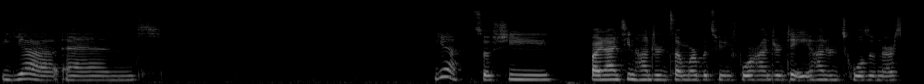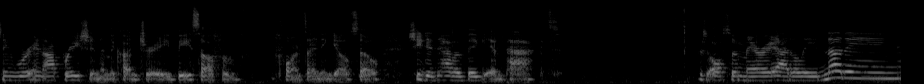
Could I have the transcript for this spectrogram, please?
yeah, and yeah, so she by 1900 somewhere between 400 to 800 schools of nursing were in operation in the country based off of Florence Nightingale. So she did have a big impact. There's also Mary Adelaide Nutting,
